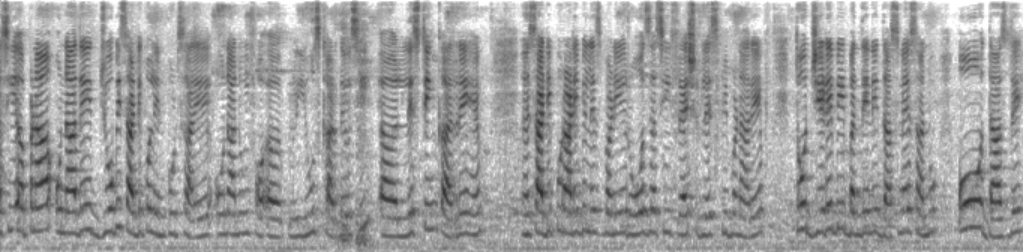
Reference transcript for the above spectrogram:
ਅਸੀਂ ਆਪਣਾ ਉਹਨਾਂ ਦੇ ਜੋ ਵੀ ਸਾਡੇ ਕੋਲ ਇਨਪੁਟਸ ਆਏ ਉਹਨਾਂ ਨੂੰ ਵੀ ਯੂਜ਼ ਕਰਦੇ ਹੋਏ ਅਸੀਂ ਲਿਸਟਿੰਗ ਕਰ ਰਹੇ ਹਾਂ। ਸਾਡੀ ਪੁਰਾਣੀ ਵੀ ਲਿਸਟ ਬਣੀ ਰੋਜ਼ ਅਸੀਂ ਫਰੈਸ਼ ਲਿਸਟ ਵੀ ਬਣਾ ਰਹੇ ਹਾਂ। ਤੋਂ ਜਿਹੜੇ ਵੀ ਬੰਦੇ ਨੇ ਦੱਸਣਾ ਹੈ ਸਾਨੂੰ, ਉਹ ਦੱਸ ਦੇ।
